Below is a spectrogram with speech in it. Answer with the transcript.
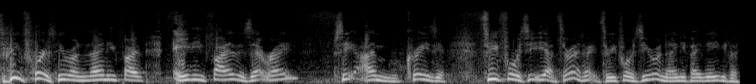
340-9585, is that right? See, I'm crazy. 340, yeah, that's right, right. 340-9585.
